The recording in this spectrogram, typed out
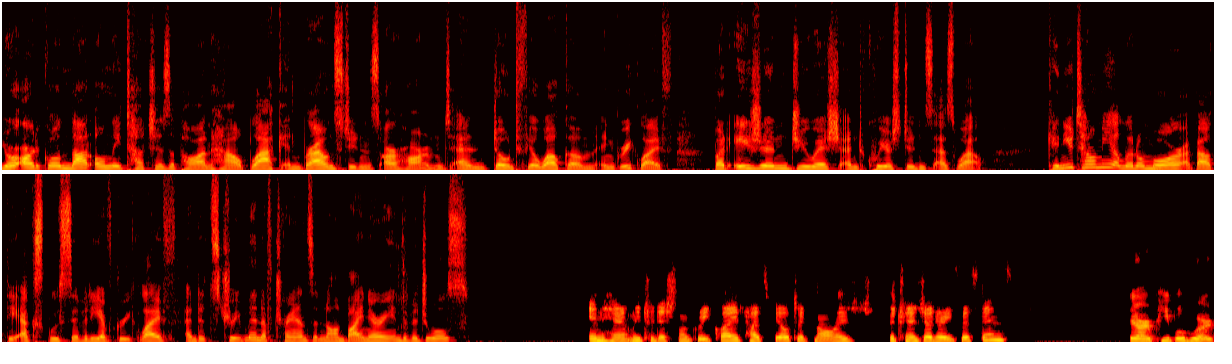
Your article not only touches upon how black and brown students are harmed and don't feel welcome in Greek life, but Asian, Jewish, and queer students as well. Can you tell me a little more about the exclusivity of Greek life and its treatment of trans and non binary individuals? Inherently traditional Greek life has failed to acknowledge the transgender existence. There are people who are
